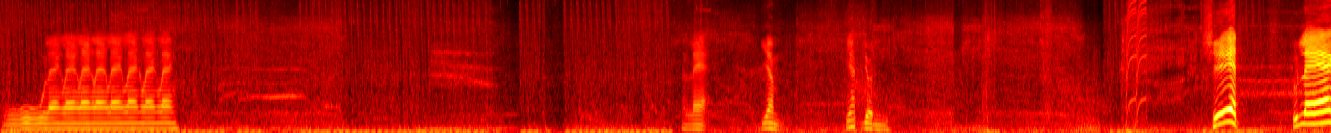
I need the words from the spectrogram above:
โอ้โหแรงแรงแรงแรงแรงแรงแรงแรง นั่นแหละ เยี่ยมเยียบยนต์ชิดรุนแรง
